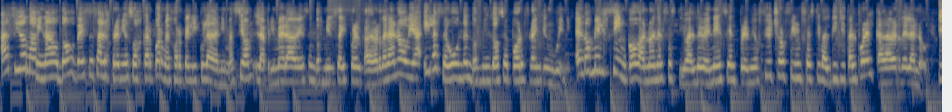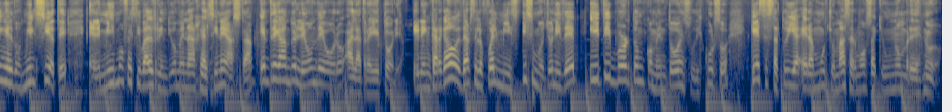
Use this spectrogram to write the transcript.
Ha sido nominado dos veces a los premios Oscar por mejor película de animación, la primera vez en 2006 por El cadáver de la novia y la segunda en 2012 por Frankenweenie. En 2005 ganó en el Festival de Venecia el premio Future Film Festival Digital por El cadáver de la novia. En el 2007, el mismo festival rindió homenaje al cineasta, entregando el León de Oro a la trayectoria. El encargado de dárselo fue el mismísimo Johnny Depp y Tim Burton comentó en su discurso que esa estatuilla era mucho más hermosa que un hombre desnudo.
